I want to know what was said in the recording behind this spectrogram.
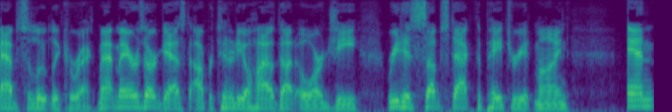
Absolutely correct. Matt Mayer is our guest, opportunityohio.org. Read his Substack, The Patriot Mind. And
